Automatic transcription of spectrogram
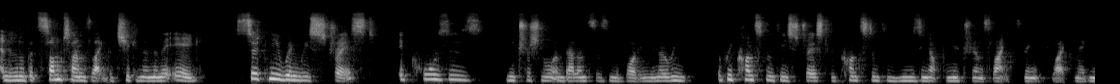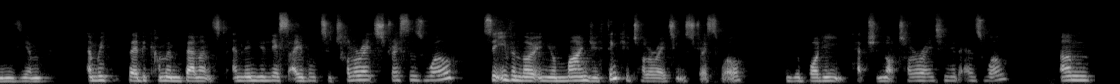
And a little bit sometimes like the chicken and the egg. Certainly, when we're stressed, it causes nutritional imbalances in the body. You know, we if we're constantly stressed, we're constantly using up nutrients like zinc, like magnesium, and we, they become imbalanced, and then you're less able to tolerate stress as well. So even though in your mind you think you're tolerating stress well, your body perhaps you're not tolerating it as well. Um,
